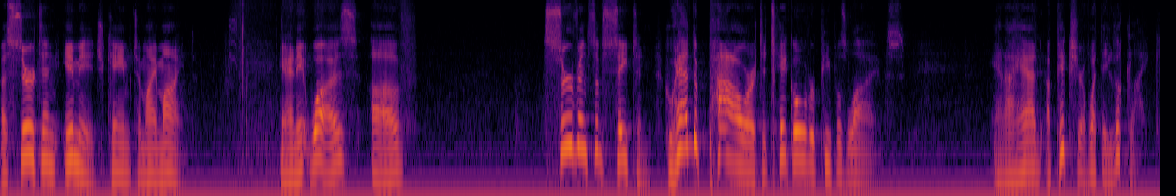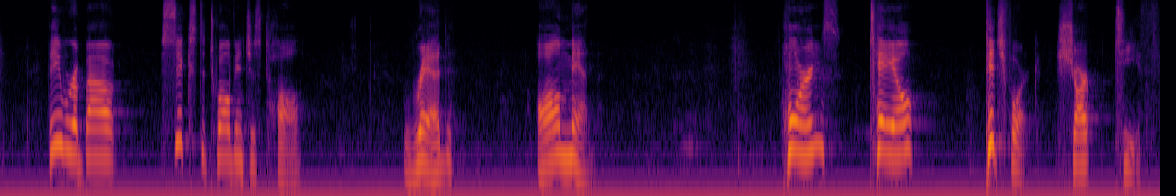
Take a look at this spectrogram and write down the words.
a certain image came to my mind. And it was of servants of Satan who had the power to take over people's lives. And I had a picture of what they looked like. They were about 6 to 12 inches tall, red, all men. Horns, tail, pitchfork, sharp teeth.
